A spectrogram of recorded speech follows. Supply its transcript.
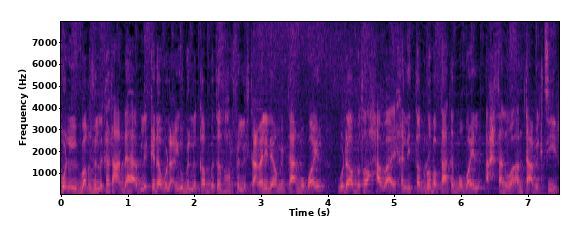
كل ال bugs اللي كانت عندها قبل كده والعيوب اللي كانت بتظهر في الاستعمال اليومي بتاع الموبايل وده بصراحة بقى يخلي التجربة بتاعة الموبايل أحسن وأمتع بكتير.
